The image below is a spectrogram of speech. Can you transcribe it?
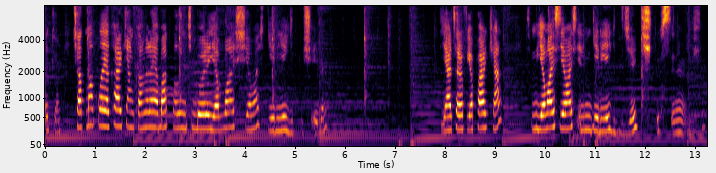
yakıyorum. Çakmakla yakarken kameraya bakmadığım için böyle yavaş yavaş geriye gitmiş elim. Diğer tarafı yaparken şimdi yavaş yavaş elim geriye gidecek. Gösterememişim.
